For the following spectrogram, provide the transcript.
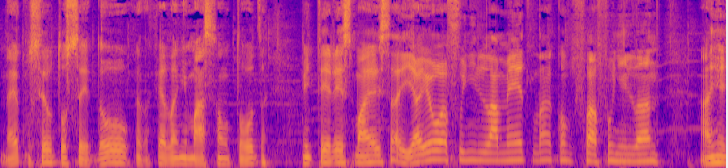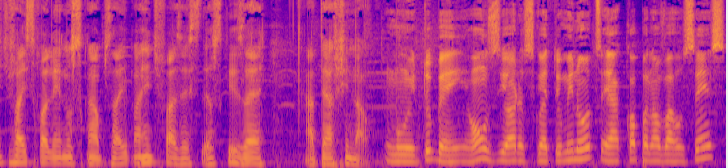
né? Com seu torcedor, com aquela animação toda. O interesse maior é isso aí. Aí eu afunilamento lá, como for afunilando, a gente vai escolhendo os campos aí pra gente fazer, se Deus quiser, até a final. Muito bem, 11 horas e 51 minutos, é a Copa Nova Russense.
